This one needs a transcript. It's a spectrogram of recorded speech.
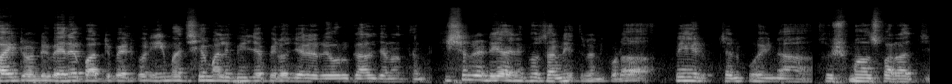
బయట ఉండి వేరే పార్టీ పెట్టుకొని ఈ మధ్య మళ్ళీ బీజేపీలో చేరారు ఎవరు? గాలి జనార్దన్ కిషన్ రెడ్డి ఆయనకు సన్నిహితులని కూడా పేరు చనిపోయిన సుష్మా స్వరాజ్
